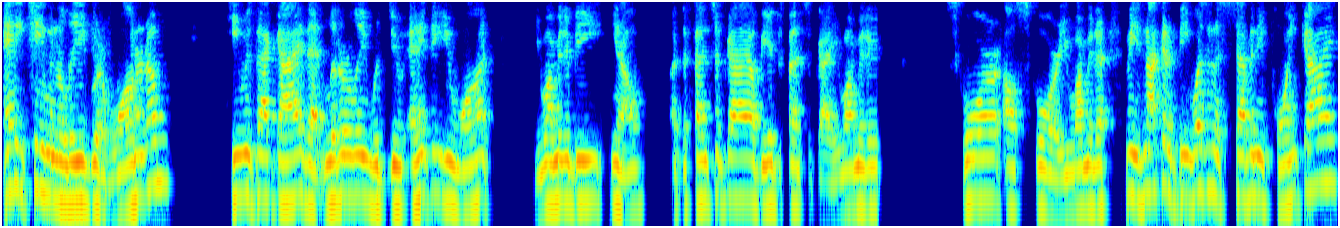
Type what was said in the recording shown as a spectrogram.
any team in the league would have wanted him. He was that guy that literally would do anything you want. You want me to be, you know, a defensive guy? I'll be a defensive guy. You want me to score? I'll score. You want me to? I mean, he's not going to be. Wasn't a seventy-point guy,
